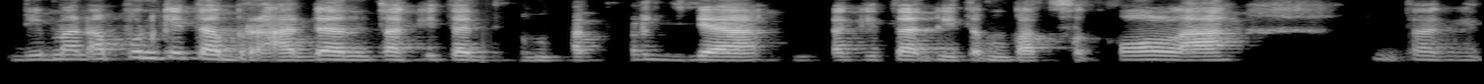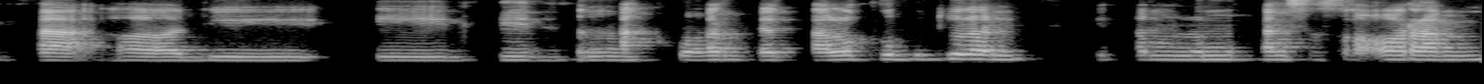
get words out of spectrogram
di mana pun kita berada, entah kita di tempat kerja, entah kita di tempat sekolah, entah kita uh, di, di di tengah keluarga, kalau kebetulan kita menemukan seseorang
